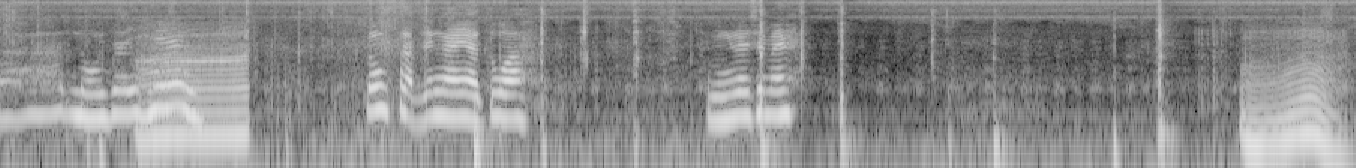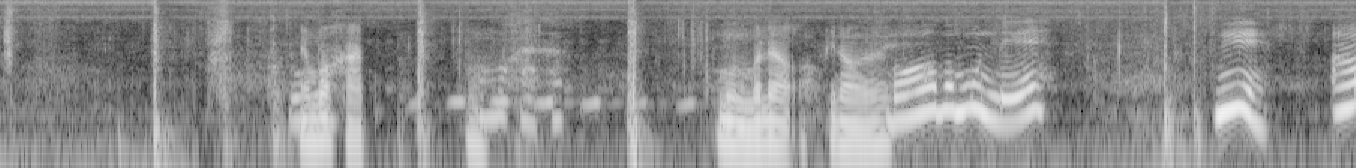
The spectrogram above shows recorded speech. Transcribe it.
อ่าหน่อใหญ่แห้งปาดต้องสับยังไงอะตัวทำอย่างนี้เลยใช่ไหมอืมยังบ่ขาดโอ้ขาดครับ หมุนไปแล้ว พี่น้องเอ้ยบอบะหมุนเด้นี่อ้า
